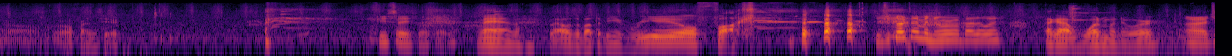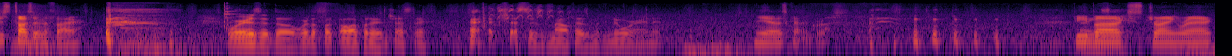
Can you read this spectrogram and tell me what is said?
We're all, we're all friends here. If you say so. Man, that was about to be real fucked. Did you collect that manure, by the way? I got one manure. Alright, just toss it in the fire. Where is it though? Where the fuck? Oh, I put it in Chester. Chester's mouth has manure in it. Yeah, that's kind of gross. Bee box, drying rack,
